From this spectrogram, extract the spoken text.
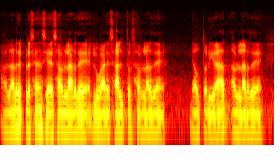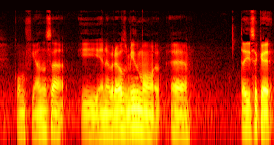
hablar de presencia es hablar de lugares altos, hablar de de autoridad, hablar de confianza y en Hebreos mismo te dice que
